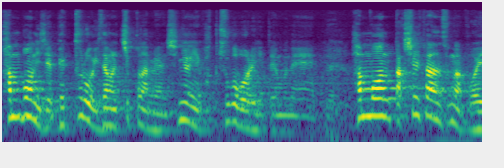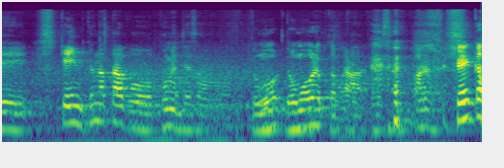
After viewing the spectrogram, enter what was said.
한번 이제 100% 이상을 찍고 나면 신경이 확 죽어버리기 때문에 네. 한번 딱 실패하는 순간 거의 게임이 끝났다고 보면 돼서 너무 너무 어렵다 말이야. 아. 아, 그러니까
